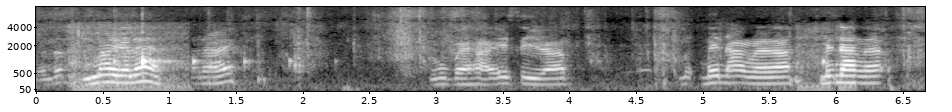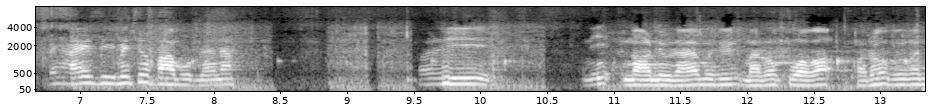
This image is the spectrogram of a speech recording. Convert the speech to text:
นั่นนั่กันแล้ว ไหนดูไปหาไอซีนะครับไม่ไม่นั่งแล้วนะ ไม่นั่งแล้ว ไปหาไอซีไม่เชื่อฟังผมแล้วนะบางทีอันนี้นอนอยู่นะเมื่อกี้มารบกวนก็ขอโทษเพื่อน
